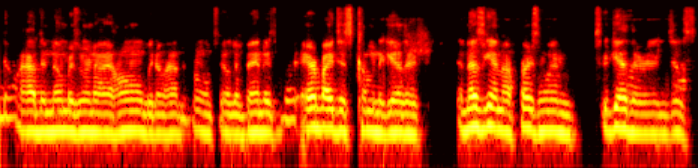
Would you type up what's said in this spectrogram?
don't have the numbers. We're not at home. We don't have the home field advantage, but everybody just coming together and us getting our first win together and just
